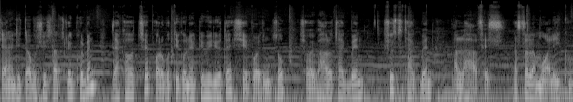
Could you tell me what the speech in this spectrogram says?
চ্যানেলটিতে অবশ্যই সাবস্ক্রাইব করবেন। দেখা হচ্ছে পরবর্তী কোনো একটি ভিডিওতে। সে পর্যন্ত সবাই ভালো থাকবেন, সুস্থ থাকবেন। আল্লাহ হাফেজ। আসসালামু আলাইকুম।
